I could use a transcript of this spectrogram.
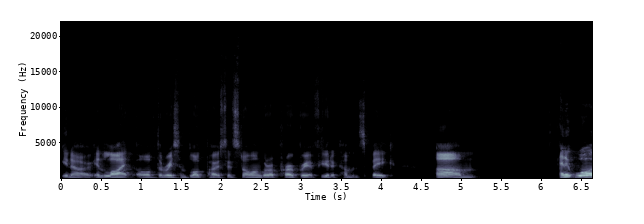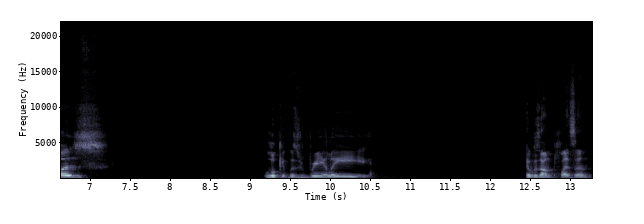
you know, in light of the recent blog post, it's no longer appropriate for you to come and speak. Um, and it was look it was really it was unpleasant.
